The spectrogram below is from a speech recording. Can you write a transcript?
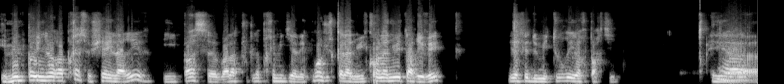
et même pas une heure après, ce chien, il arrive, il passe euh, voilà, toute l'après-midi avec moi jusqu'à la nuit. Quand la nuit est arrivée, il a fait demi-tour, il est reparti. Et, euh,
